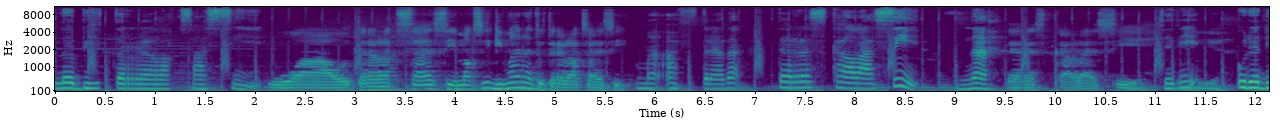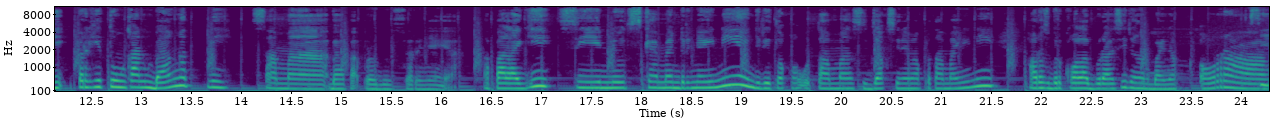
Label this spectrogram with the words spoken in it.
lebih terrelaksasi. Wow, terrelaksasi. Maksudnya gimana tuh terrelaksasi? Maaf, ternyata tereskalasi. Nah, Tereskalasi. jadi Iya. udah diperhitungkan banget nih sama bapak produsernya ya. Apalagi si Newt Scamandernya ini yang jadi tokoh utama sejak sinema pertama ini nih harus berkolaborasi dengan banyak orang. Si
